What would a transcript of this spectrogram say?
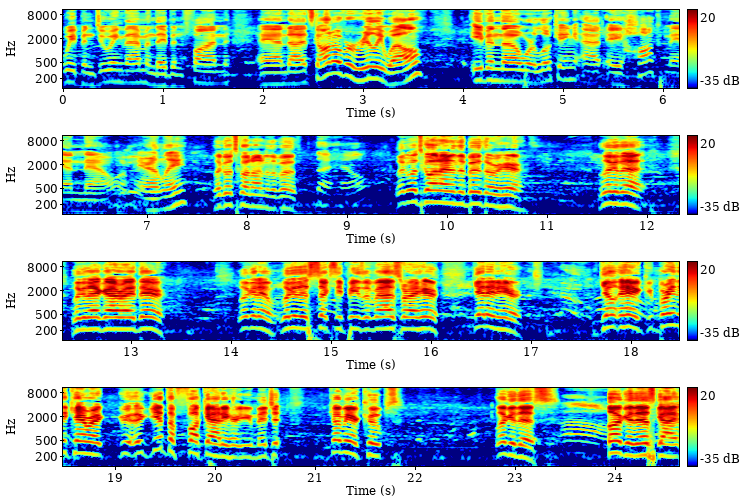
We've been doing them and they've been fun, and uh, it's gone over really well. Even though we're looking at a Hawkman now, apparently. Look what's going on in the booth. What the hell? Look what's going on in the booth over here. Look at that. Look at that guy right there. Look at him. Look at this sexy piece of ass right here. Get in here. Get, hey, bring the camera. Get the fuck out of here, you midget. Come here, Coops. Look at this. Look at this guy.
